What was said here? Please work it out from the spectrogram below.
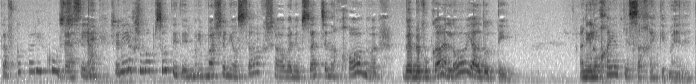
דווקא בריכוז. בעשייה. שאני- שאני איכשהו מבסוטית עם, עם מה שאני עושה עכשיו, אני עושה את זה נכון, ומבוגר, לא ילדותי. אני לא חייבת לשחק עם הילד,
